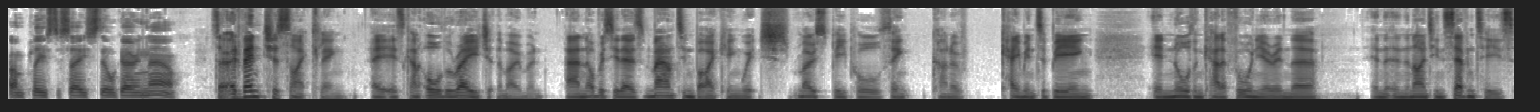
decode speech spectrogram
I'm pleased to say, still going now. So, adventure cycling is kind of all the rage at the moment. And obviously, there's mountain biking, which most people think kind of came into being in Northern California in the in the, in the 1970s.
